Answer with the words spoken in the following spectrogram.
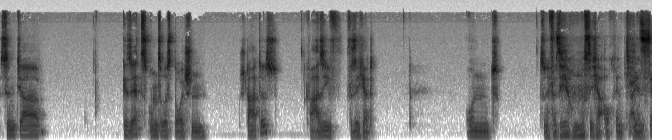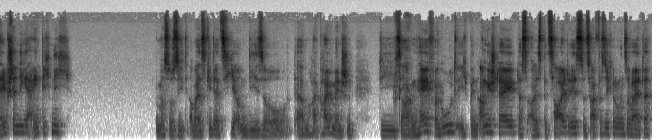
sind ja Gesetz unseres deutschen Staates quasi versichert. Und so eine Versicherung muss sich ja auch rentieren. Als Selbstständige eigentlich nicht. Wenn man es so sieht. Aber es geht jetzt hier um die so ähm, Halb-Halb-Menschen, die sagen, hey, voll gut, ich bin angestellt, dass alles bezahlt ist, Sozialversicherung und so weiter.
